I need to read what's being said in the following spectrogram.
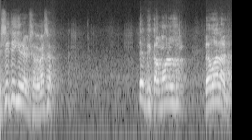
Εσύ τι γυρεύεις εδώ μέσα; Δεν μπήκα μόνος μου. Με βάλανε.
